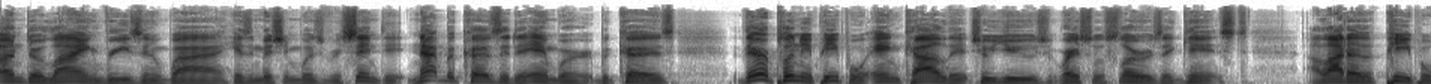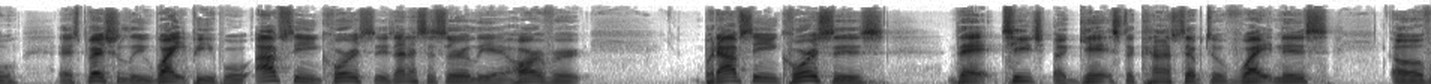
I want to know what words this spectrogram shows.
underlying reason why his admission was rescinded, not because of the N word, because there are plenty of people in college who use racial slurs against a lot of people, especially white people. I've seen courses, not necessarily at Harvard, but I've seen courses that teach against the concept of whiteness, of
